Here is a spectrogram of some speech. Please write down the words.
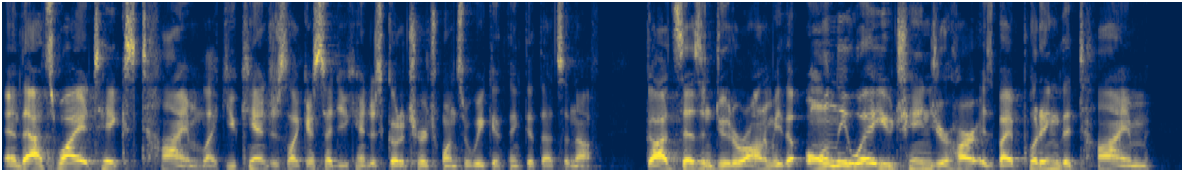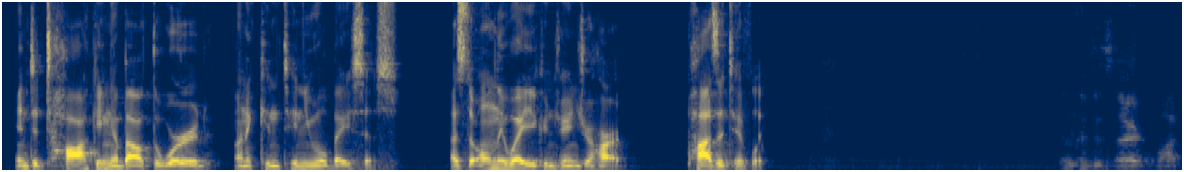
And that's why it takes time. Like, you can't just, like I said, you can't just go to church once a week and think that that's enough. God says in Deuteronomy the only way you change your heart is by putting the time into talking about the word on a continual basis. That's the only way you can change your heart positively. Then the desire to watch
